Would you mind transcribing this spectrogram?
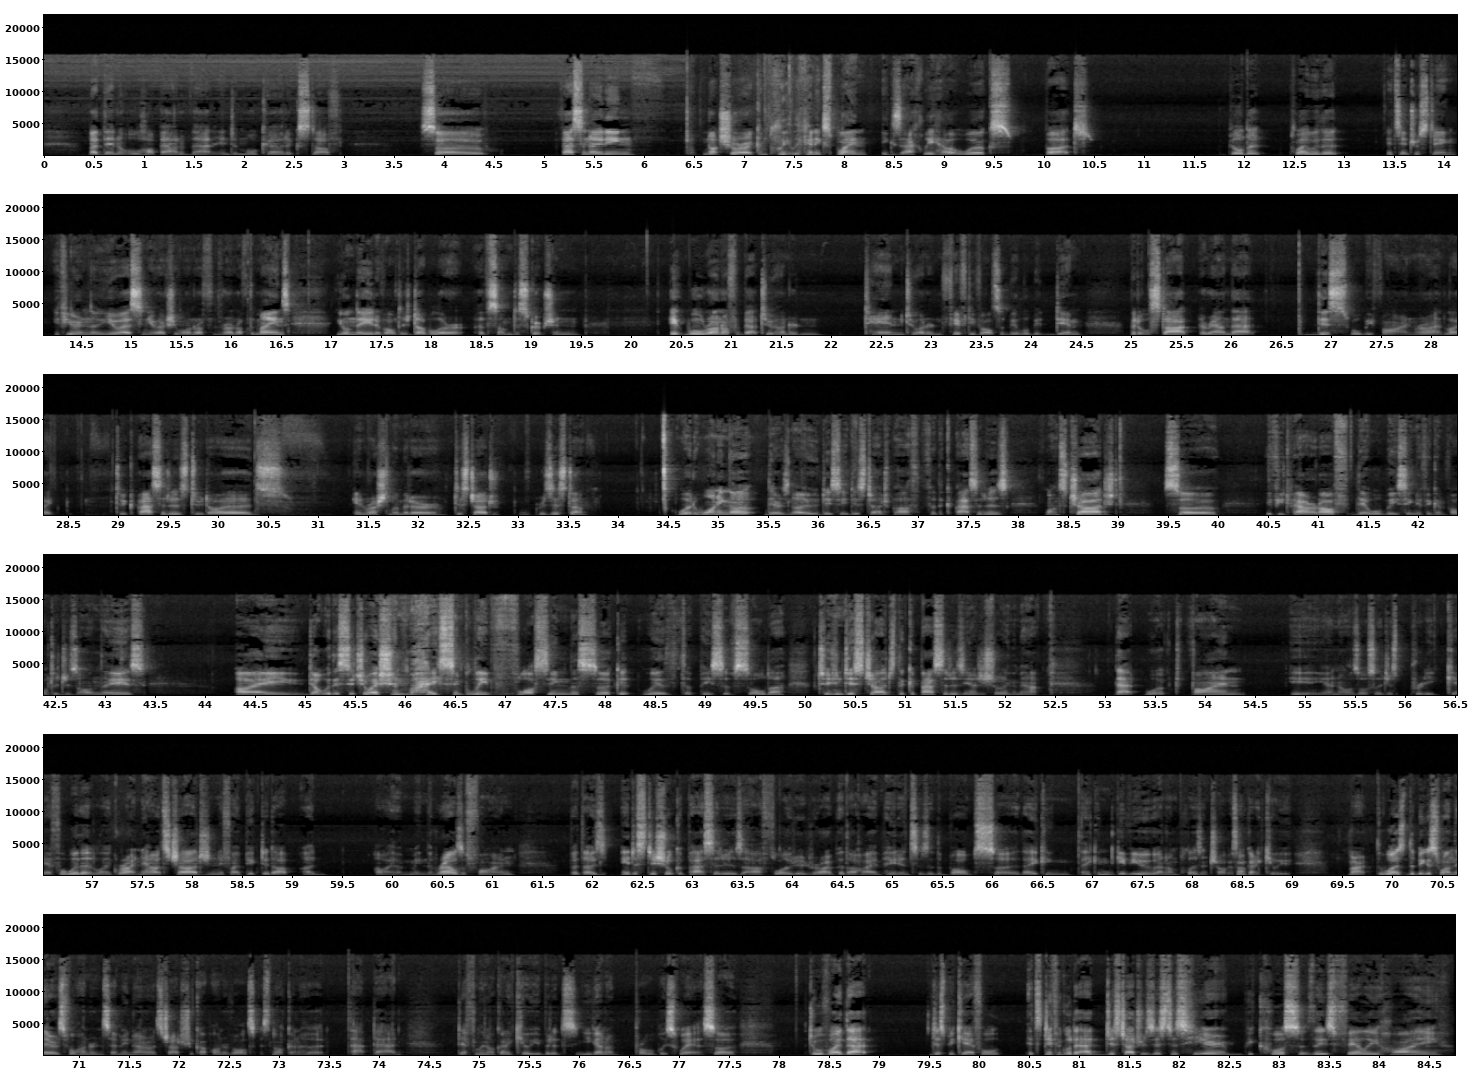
but then it will hop out of that into more chaotic stuff. So fascinating. Not sure I completely can explain exactly how it works, but build it, play with it. It's interesting. If you're in the US and you actually want to run off the mains, you'll need a voltage doubler of some description. It will run off about 210, 250 volts. It'll be a little bit dim, but it will start around that. This will be fine, right? Like two capacitors, two diodes, inrush limiter, discharge resistor. Word of warning though, there is no DC discharge path for the capacitors once charged, so if you power it off, there will be significant voltages on these. I dealt with this situation by simply flossing the circuit with a piece of solder to discharge the capacitors, you know, just shorting them out. That worked fine, and I was also just pretty careful with it. Like right now it's charged, and if I picked it up, I'd, oh, I mean, the rails are fine, but those interstitial capacitors are floated right with the high impedances of the bulbs, so they can they can give you an unpleasant shock. It's not going to kill you, Right, the worst, the biggest one there is 470 nanoamps charged to a couple hundred volts. It's not going to hurt that bad. Definitely not going to kill you, but it's you're going to probably swear. So to avoid that, just be careful. It's difficult to add discharge resistors here because of these fairly high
